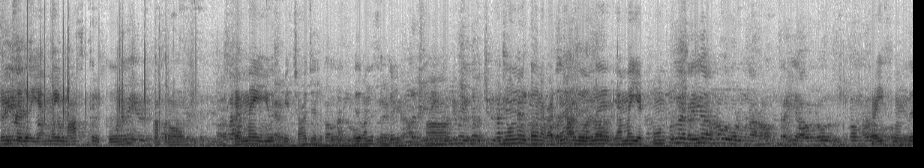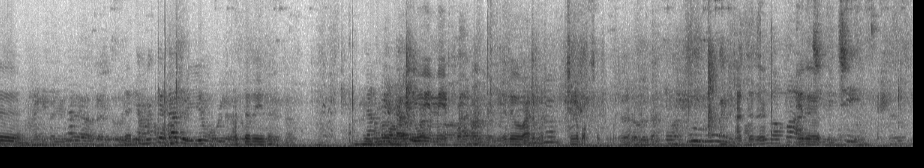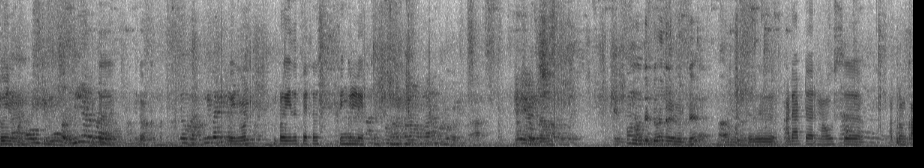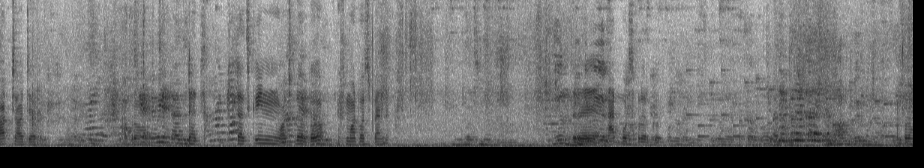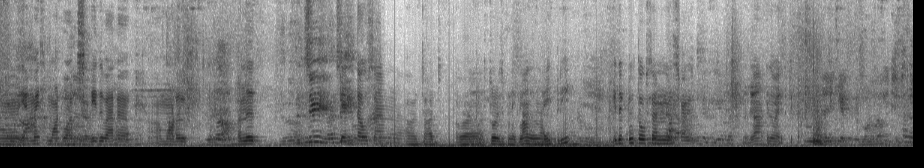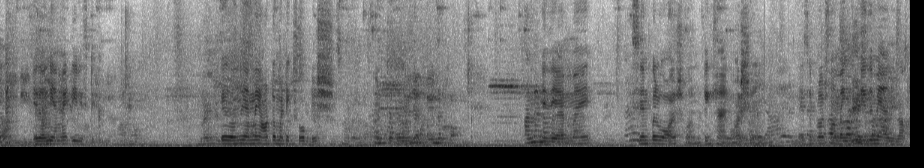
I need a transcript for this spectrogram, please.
Friends ஏதோ Mi mask இருக்குது அப்புறம் எம்ஐ யூஎஸ்பி சார்ஜர் இருக்குது இது வந்து சிங்கிள் இன்னொன்று இருக்கிறத நான் காட்டுறேன். இது வந்து எம்ஐ ஹெட்ஃபோன் ப்ரைஸ் வந்து அடுத்தது இது. இதுவும் எம்ஐ ஹெட்ஃபோன் இது வேறு சின்ன பாக்ஸ் அடுத்தது இது டூ இன் ஒன் இது இது இருக்கு டூ இன் ஒன் அப்புறம் இது பேசுறது சிங்கிள் இருக்கு ஹெட்ஃபோன் வந்து டுவல் நார்மல் அடுத்தது அடாப்டர் மவுஸு அப்புறம் கார் சார்ஜர் அப்புறம் டச் டச் ஸ்க்ரீன் வாட்ச் கூட இருக்கும் ஸ்மார்ட் வாட்ச் பேண்ட் ஏர்போர்ட்ஸ் கூட இருக்குது அப்புறம் எம்ஐ ஸ்மார்ட் வாட்ச் இது வேறு மாடல் வந்து டென் தௌசண்ட் சார்ஜ் ஸ்டோரேஜ் பண்ணிக்கலாம். அது வந்து ஐ த்ரீ இது டூ தௌசண்ட் ஸ்டோரேஜ் பண்ணிக்கலாம். இதுவும் ஐ த்ரீ இது வந்து எம்ஐ டிவி ஸ்டிக் இது வந்து எம்ஐ ஆட்டோமேட்டிக் சோப் டிஷ் அடுத்தது இது MI simple wash formatting hand wash simple wash forming இதுவுமே அதுதான்.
